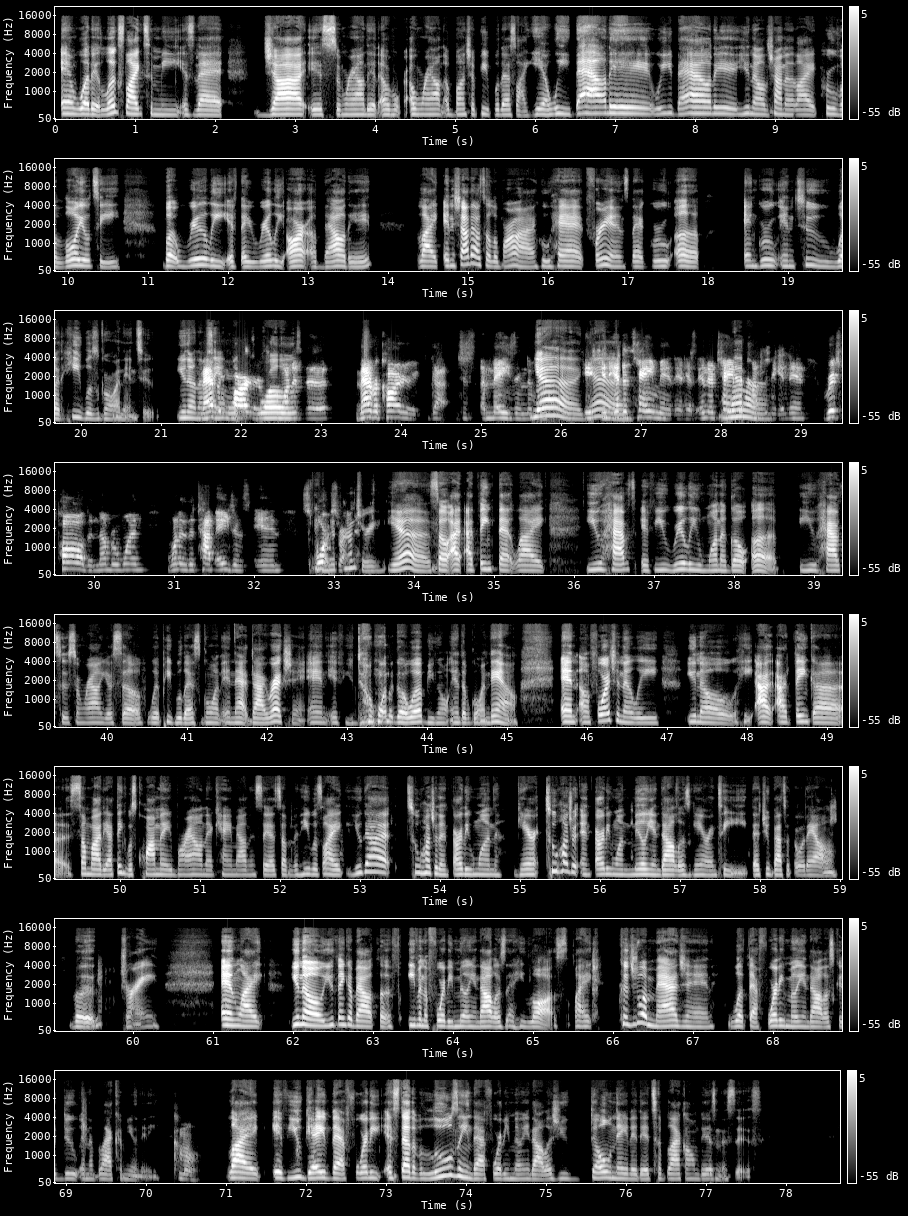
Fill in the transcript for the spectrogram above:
And what it looks like to me is that Ja is surrounded a- around a bunch of people that's like, yeah, we bout it, we bout it, you know, trying to like prove a loyalty. But really, if they really are about it, like, and shout out to LeBron who had friends that grew up and grew into what he was growing into. You know what I'm Maverick saying? Carter Rose- wanted to Maverick Carter got just amazing. the- Yeah, in, yeah. in entertainment and his entertainment Yeah. company, and then Rich Paul, the number one, one of the top agents in in sports the right now. country. Yeah. So I, I think that like you have if you really want to go up, you have to surround yourself with people that's going in that direction. And if you don't want to go up, you're gonna end up going down. And unfortunately, you know, he I, I think uh somebody, I think it was Kwame Brown that came out and said something. He was like, You got 231 guar- 231 million dollars guaranteed that you about to throw down the drain. And like you know, you think about the even the 40 million dollars that he lost. Like, could you imagine what that 40 million dollars could do in the black community? Come on. Like, if you gave that 40 instead of losing that 40 million dollars, you donated it to black owned businesses.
